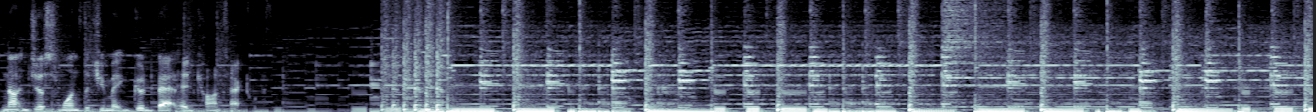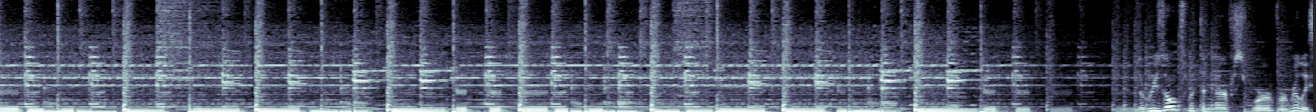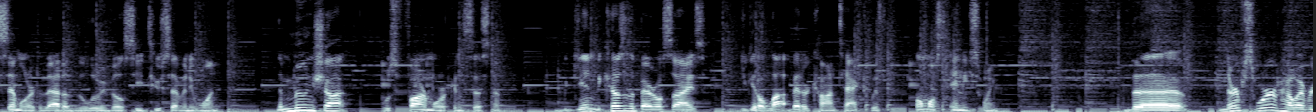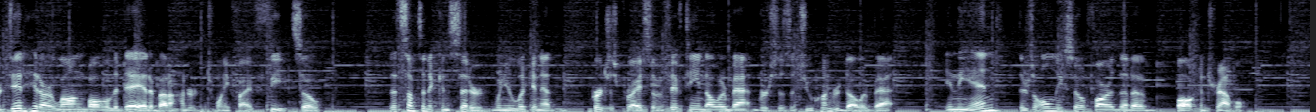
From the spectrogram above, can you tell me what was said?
not just ones that you make good bat head contact with. Results with the Nerf Swerve were really similar to that of the Louisville C271. The Moonshot was far more consistent. Again, because of the barrel size, you get a lot better contact with almost any swing. The Nerf Swerve, however, did hit our long ball of the day at about 125 feet, so that's something to consider when you're looking at purchase price of a $15 bat versus a $200 bat. In the end, there's only so far that a ball can travel.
